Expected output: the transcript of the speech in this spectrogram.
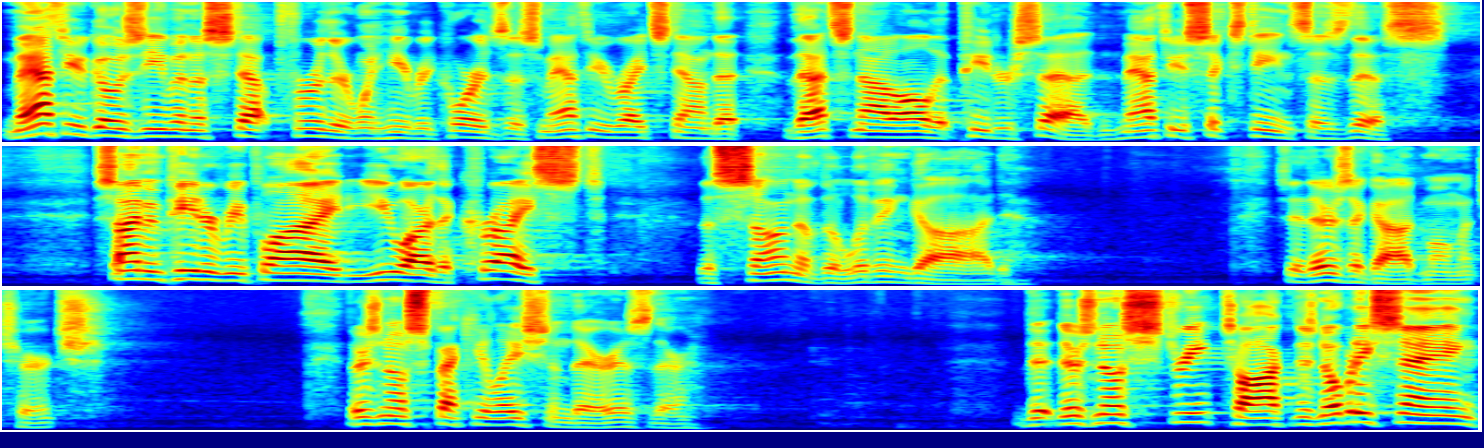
Matthew goes even a step further when he records this. Matthew writes down that that's not all that Peter said. Matthew 16 says this. Simon Peter replied, You are the Christ, the Son of the living God. See, there's a God moment, church. There's no speculation there, is there? There's no street talk. There's nobody saying,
